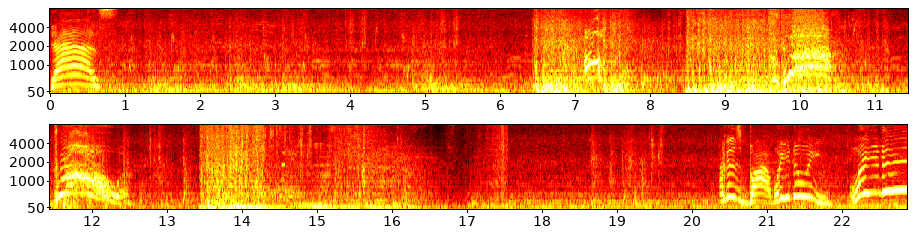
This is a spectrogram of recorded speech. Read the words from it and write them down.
Yes! Oh! Ah! Bro! Look at this bot. What are you doing? What are you doing?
